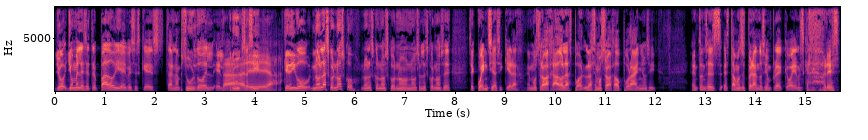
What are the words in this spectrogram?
yo, yo me les he trepado y hay veces que es tan absurdo el, el crux así, que digo, no las conozco, no las conozco, no, no se les conoce secuencia siquiera. Hemos trabajado las, por- las hemos trabajado por años y entonces estamos esperando siempre que vayan escaladores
